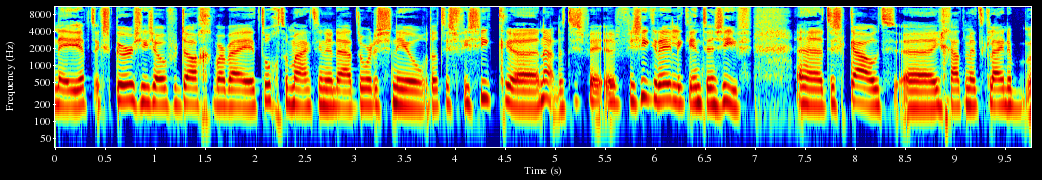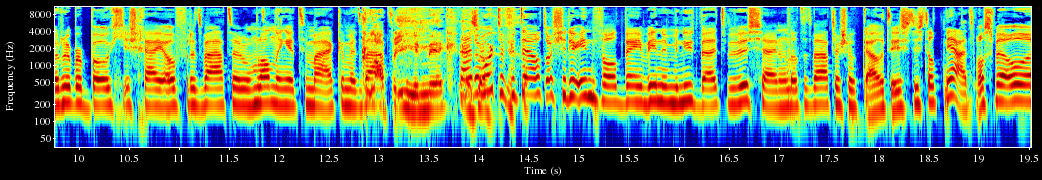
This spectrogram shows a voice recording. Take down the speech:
nee, je hebt excursies overdag. Waarbij je tochten maakt, inderdaad, door de sneeuw. Dat is fysiek, eh, nou, dat is fysiek redelijk intensief. Eh, het is koud. Eh, je gaat met kleine rubberbootjes ga je over het water om landingen te maken met water. Klappen in je nek. Ja, er wordt er verteld, als je erin valt, ben je binnen een minuut buiten bewustzijn. Omdat het water zo koud is. Dus dat, ja, het was wel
